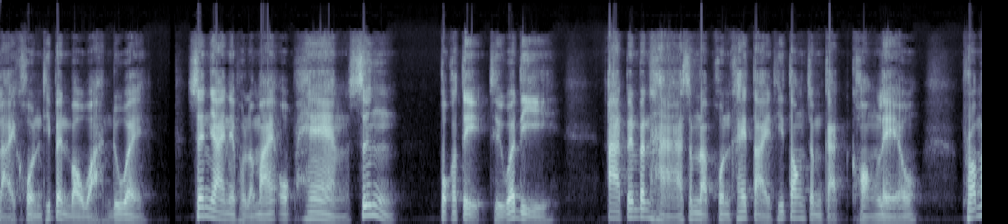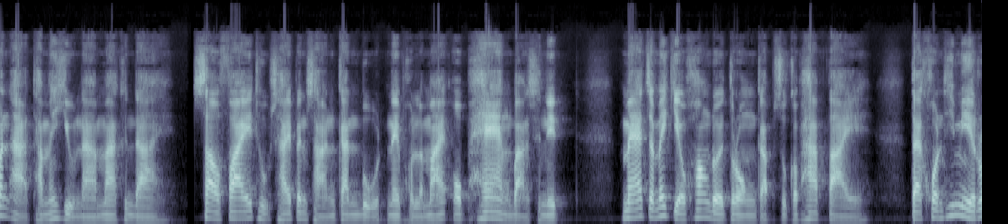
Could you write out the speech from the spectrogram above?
หลายคนที่เป็นเบาหวานด้วย เส้นใยในผลไม้อบแห้ง ซึ่งปกติถือว่าดี อาจเป็นปัญหาสำหรับคนไข้ไตที่ต้องจำกัดของเหลว เพราะมันอาจทำให้หิวน้ำมากขึ้นได้ซัลไฟต์ถูกใช้เป็นสารกันบูดในผลไม้อบแห้งบางชนิด แม้จะไม่เกี่ยวข้องโดยตรงกับสุขภาพไต แต่คนที่มีโร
